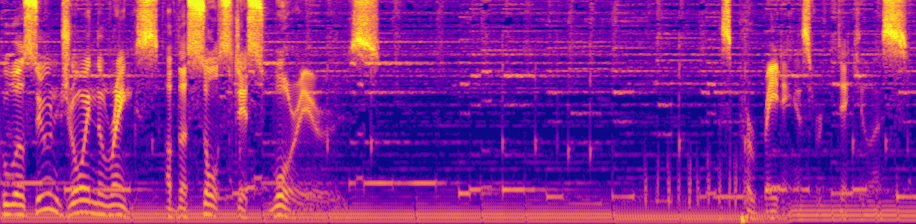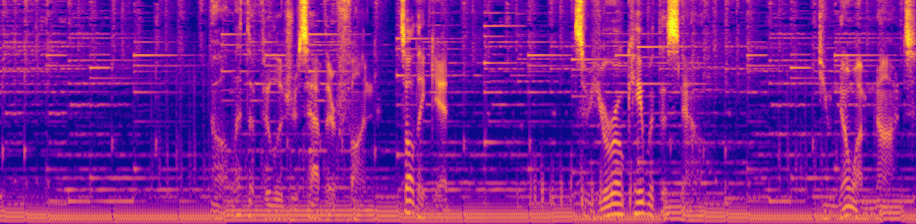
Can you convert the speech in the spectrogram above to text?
who will soon join the ranks of the Solstice Warriors. This parading is ridiculous. Oh, let the villagers have their fun. That's all they get. So you're okay with this now? You know I'm not.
